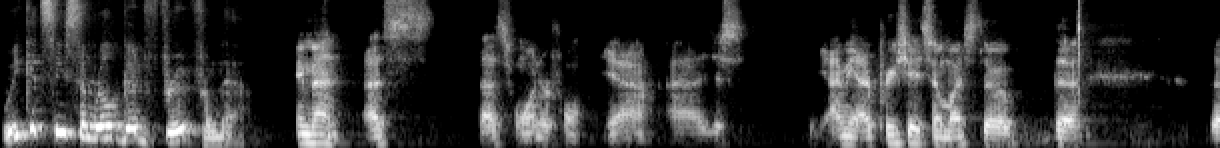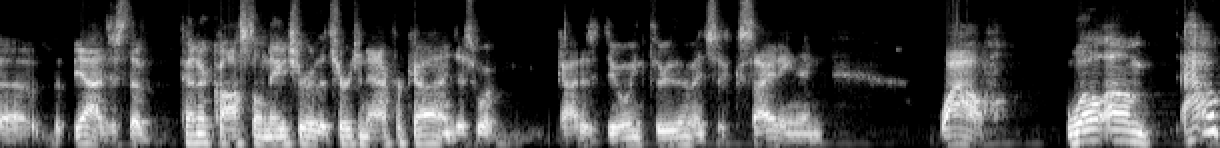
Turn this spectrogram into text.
we could see some real good fruit from that. Amen. That's that's wonderful. Yeah. Uh, just I mean, I appreciate so much the the the, the yeah, just the Pentecostal nature of the church in Africa and just what God is doing through them. It's exciting and wow. Well, um, how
